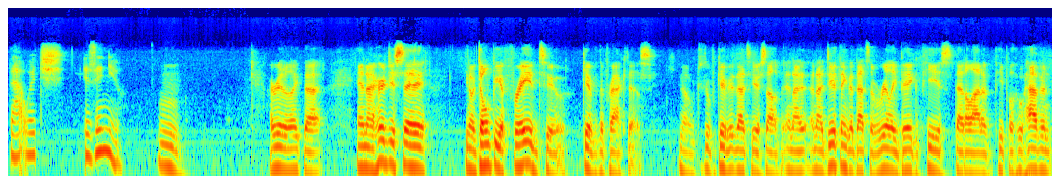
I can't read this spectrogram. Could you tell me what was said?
that which is in you. Hmm. I really like that. And I heard you say, you know, don't be afraid to give the practice. You know, give that to yourself. And I and I do think that that's a really big piece that a lot of people who haven't,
